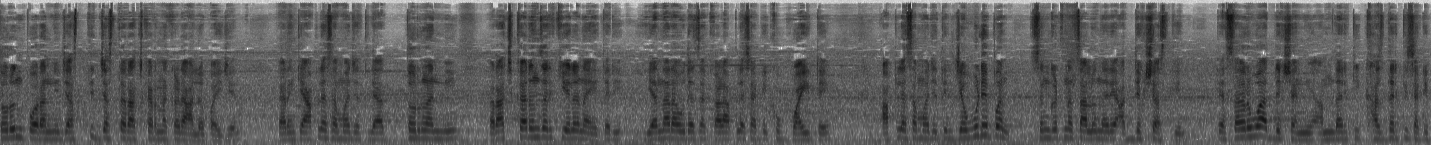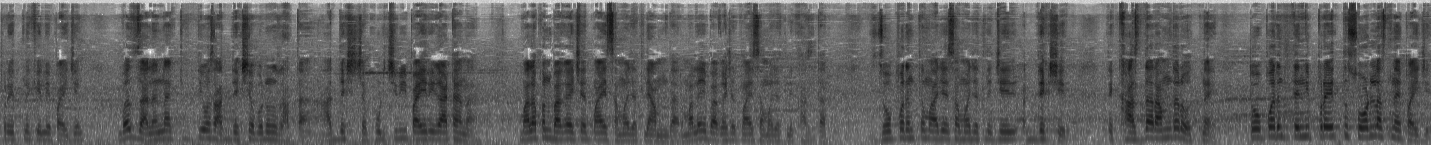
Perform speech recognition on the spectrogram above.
तरुण पोरांनी जास्तीत जास्त राजकारणाकडे आलं पाहिजे. कारण की आपल्या समाजातल्या तरुणांनी राजकारण जर केलं नाही तरी येणारा उद्याचा काळ आपल्यासाठी खूप वाईट आहे. आपल्या समाजातील जेवढे पण संघटना चालवणारे अध्यक्ष असतील त्या सर्व अध्यक्षांनी आमदारकी खासदारकीसाठी प्रयत्न केले पाहिजे. बस झालं ना किती दिवस अध्यक्ष बनून राहता? अध्यक्षाच्या पुढची बी पायरी गाठा ना. मला पण बघायचे आहेत माझ्या समाजातले आमदार मलाही बघायचे आहेत माझ्या समाजातले खासदार. जोपर्यंत माझ्या समाजातले जे अध्यक्ष आहेत ते खासदार आमदार होत नाही तोपर्यंत त्यांनी प्रयत्न सोडलाच नाही पाहिजे.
